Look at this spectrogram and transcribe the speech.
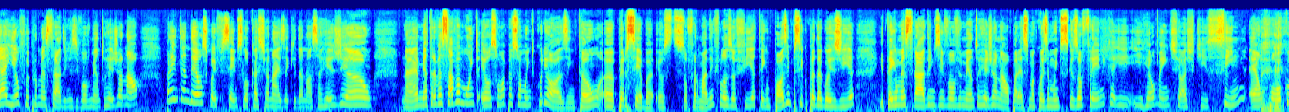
aí eu fui para o mestrado em desenvolvimento regional para entender os coeficientes locacionais aqui da nossa região. Né? Me atravessava muito. Eu sou uma pessoa muito curiosa, então uh, perceba, eu sou formada em filosofia, tenho pós em psicopedagogia e tenho mestrado em desenvolvimento regional. Parece uma coisa muito esquizofrênica e, e realmente eu acho que sim, é um pouco,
